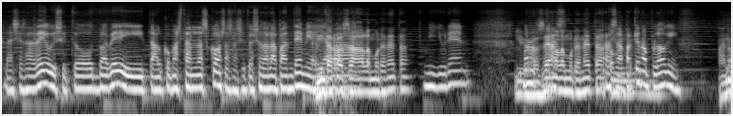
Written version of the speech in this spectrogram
gràcies a Déu i si tot va bé i tal com estan les coses, la situació de la pandèmia Hem ja de resar a va la Moreneta? millorant Li resem a la Moreneta? resar com- perquè no plogui Bueno,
